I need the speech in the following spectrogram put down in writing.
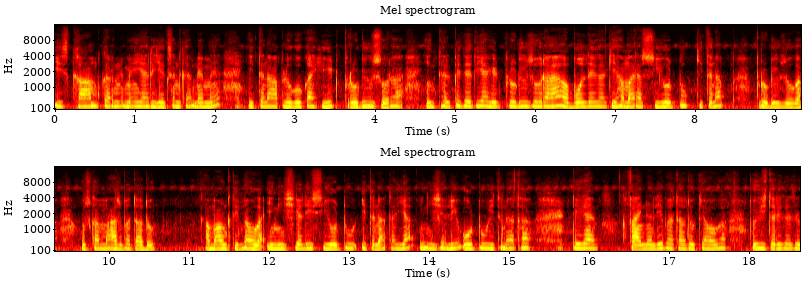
इस काम करने में या रिएक्शन करने में इतना आप लोगों का हीट प्रोड्यूस हो रहा है। इंथेल्पी दे दिया हीट प्रोड्यूस हो रहा है और बोल देगा कि हमारा सी कितना प्रोड्यूस होगा। उसका मास बता दो। अमाउंट कितना होगा? इनिशियली सी ओ टू इतना था या इनिशियली ओ टू इतना था? ठीक है? फाइनली बता दो क्या होगा? तो इस तरीके से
